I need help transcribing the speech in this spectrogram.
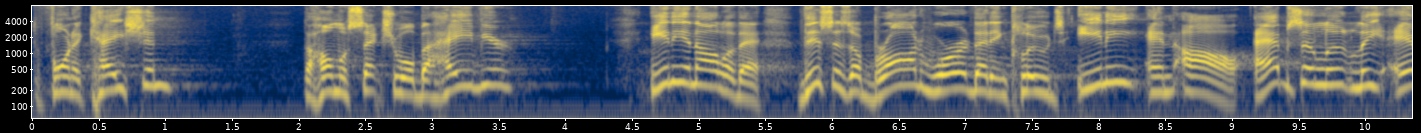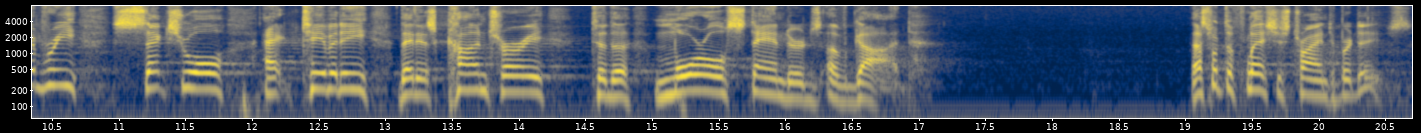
to fornication to homosexual behavior, any and all of that. This is a broad word that includes any and all, absolutely every sexual activity that is contrary to the moral standards of God. That's what the flesh is trying to produce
